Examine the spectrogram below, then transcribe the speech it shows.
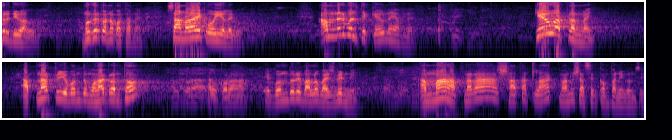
করে দিও আল্লাহ। মুখের কোনো কথা নাই। চামড়ায় কইয়ে লাগবে। আমনের বলতে কেউ নাই আমনের। কেউ আপনার নাই। আপনার প্রিয় বন্ধু মহাগ্রন্থ আল এই বন্ধুরে ভালোবাসবেন নি? আম্মা, আপনারা সাত আট লাখ মানুষ আছেন কোম্পানিগঞ্জে।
